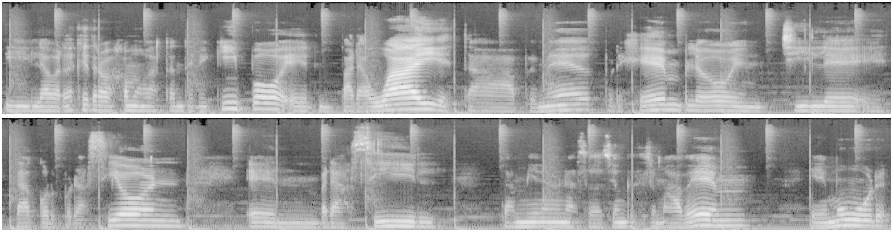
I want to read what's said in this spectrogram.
y la verdad es que trabajamos bastante en equipo. En Paraguay está PEMED, por ejemplo, en Chile está Corporación, en Brasil también hay una asociación que se llama ABEM, EMUR,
